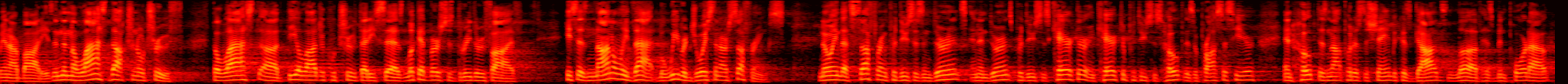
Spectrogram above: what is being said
in our bodies. And then the last doctrinal truth, the last uh, theological truth that he says, look at verses 3 through 5. He says, Not only that, but we rejoice in our sufferings knowing that suffering produces endurance, and endurance produces character, and character produces hope. There's a process here. And hope does not put us to shame because God's love has been poured out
